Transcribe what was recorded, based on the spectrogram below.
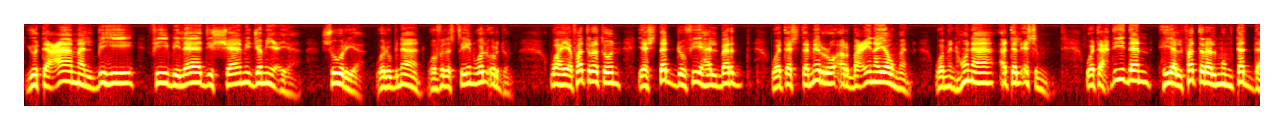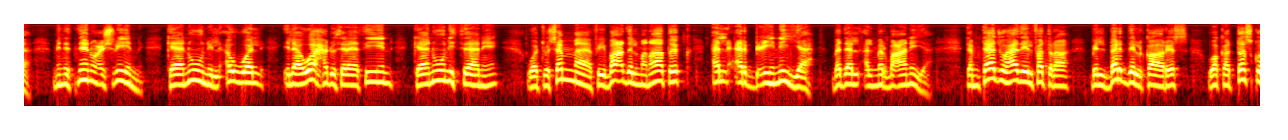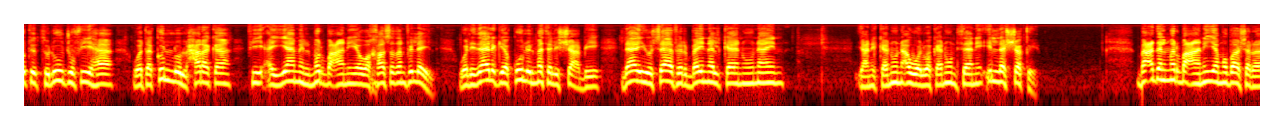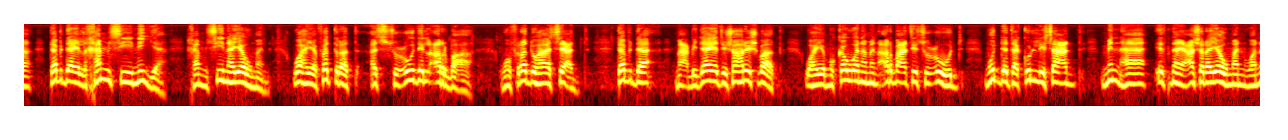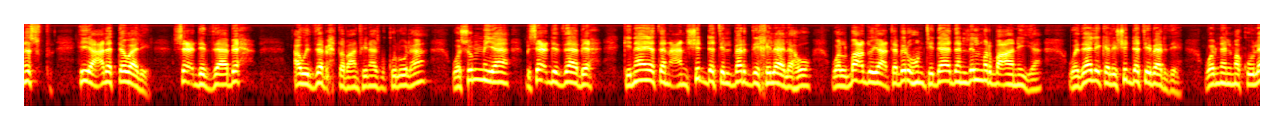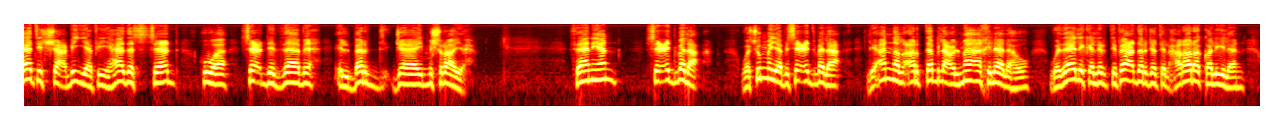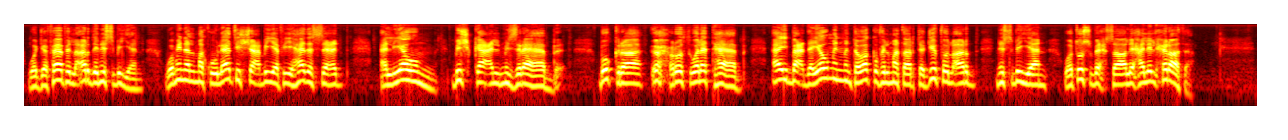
يتعامل به في بلاد الشام جميعها سوريا ولبنان وفلسطين والأردن وهي فترة يشتد فيها البرد وتستمر أربعين يوما ومن هنا أتى الاسم. وتحديدا هي الفترة الممتدة من 22 كانون الأول إلى 31 كانون الثاني وتسمى في بعض المناطق الأربعينية بدل المربعانية. تمتاز هذه الفترة بالبرد القارس وقد تسقط الثلوج فيها وتكل الحركة في أيام المربعانية وخاصة في الليل. ولذلك يقول المثل الشعبي لا يسافر بين الكانونين يعني كانون أول وكانون ثاني إلا الشقي. بعد المربعانية مباشرة تبدأ الخمسينية خمسين يوما وهي فترة السعود الأربعة. مفردها سعد. تبدأ مع بداية شهر شباط وهي مكونة من أربعة سعود مدة كل سعد منها 12 يوما ونصف هي على التوالي. سعد الذابح أو الذبح طبعا في ناس بيقولوا لها وسمي بسعد الذابح كناية عن شدة البرد خلاله والبعض يعتبره امتدادا للمربعانية وذلك لشدة برده. ومن المقولات الشعبية في هذا السعد هو سعد الذابح البرد جاي مش رايح. ثانيا سعد بلع وسمي بسعد بلع لأن الأرض تبلع الماء خلاله وذلك لارتفاع درجة الحرارة قليلا وجفاف الأرض نسبيا. ومن المقولات الشعبية في هذا السعد اليوم بشكع المزراب بكرة احرث ولا تهاب. أي بعد يوم من توقف المطر تجف الأرض نسبيا وتصبح صالحة للحراثة.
